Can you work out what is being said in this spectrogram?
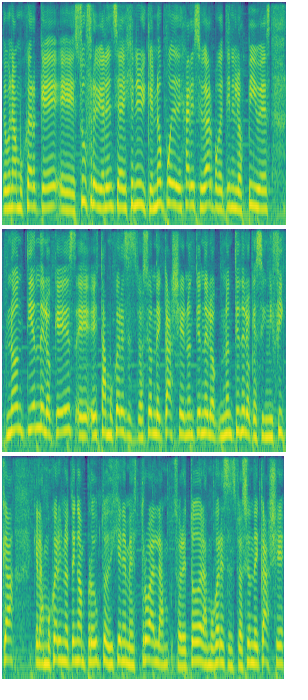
de una mujer que eh, sufre violencia de género y que no puede dejar ese hogar porque tiene los pibes. No entiende lo que es estas mujeres en situación de calle. No entiende lo, no entiende lo que significa que las mujeres no tengan productos de higiene menstrual, sobre todo las mujeres en situación de calle,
